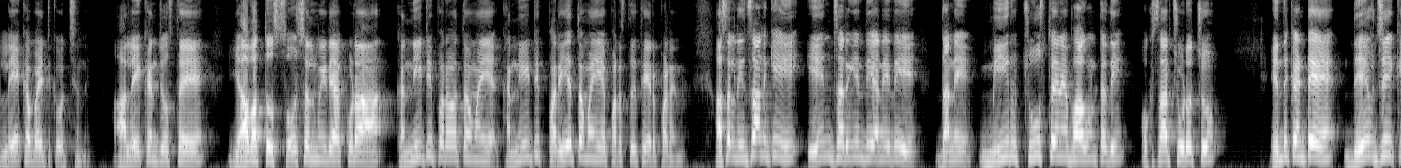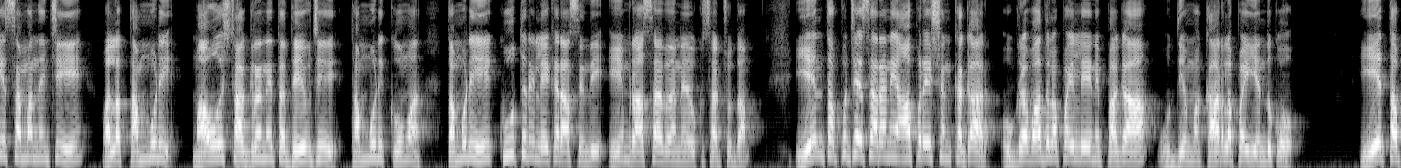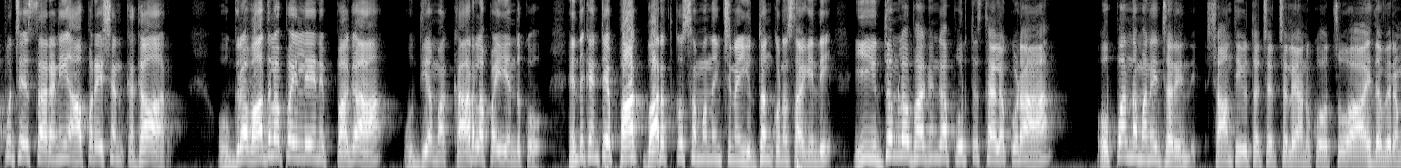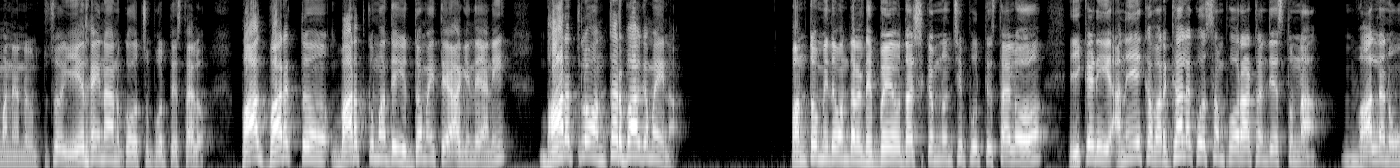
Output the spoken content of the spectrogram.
లేఖ బయటకు వచ్చింది. ఆ లేఖను చూస్తే యావత్తు సోషల్ మీడియా కూడా కన్నీటి పర్వతమయ్యే కన్నీటి పర్యతమయ్యే పరిస్థితి ఏర్పడింది. అసలు నిజానికి ఏం జరిగింది అనేది దాన్ని మీరు చూస్తేనే బాగుంటుంది. ఒకసారి చూడొచ్చు. ఎందుకంటే దేవ్జీకి సంబంధించి వాళ్ళ తమ్ముడి మావోయిస్ట్ అగ్రనేత దేవ్జీ తమ్ముడి కుమ తమ్ముడి కూతురి లేఖ రాసింది. ఏం రాశాదనేది ఒకసారి చూద్దాం. ఏం తప్పు చేశారని ఆపరేషన్ కగార్? ఉగ్రవాదులపై లేని పగ ఉద్యమకారులపై ఎందుకో? ఏ తప్పు చేశారని ఆపరేషన్ కగార్? ఉగ్రవాదులపై లేని పగ ఉద్యమకారులపై ఎందుకు? ఎందుకంటే పాక్ భారత్కు సంబంధించిన యుద్ధం కొనసాగింది. ఈ యుద్ధంలో భాగంగా పూర్తి స్థాయిలో కూడా ఒప్పందం అనేది జరిగింది. శాంతియుత చర్చలే అనుకోవచ్చు ఆయుధ విరమణ అనుకోవచ్చు ఏదైనా అనుకోవచ్చు పూర్తి స్థాయిలో. పాక్ భారత్ భారత్కు మధ్య యుద్ధం అయితే ఆగింది అని భారత్లో అంతర్భాగమైన పంతొమ్మిది వందల డెబ్బైవ దశకం నుంచి పూర్తి స్థాయిలో ఇక్కడి అనేక వర్గాల కోసం పోరాటం చేస్తున్న వాళ్ళను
